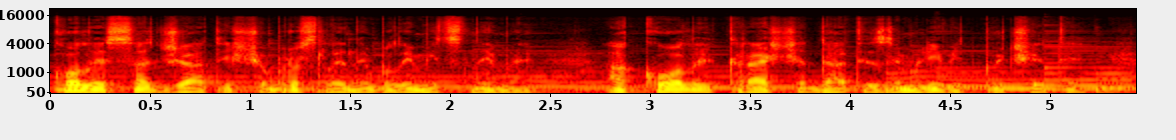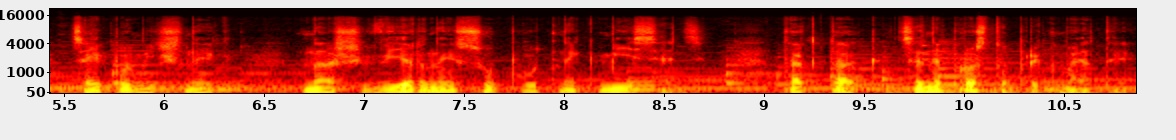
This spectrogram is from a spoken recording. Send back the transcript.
коли саджати, щоб рослини були міцними, а коли краще дати землі відпочити, цей помічник наш вірний супутник місяць. Так, так, це не просто прикмети,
